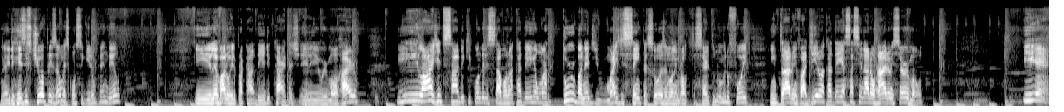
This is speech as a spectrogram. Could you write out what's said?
Né? Ele resistiu à prisão, mas conseguiram prendê-lo. E levaram ele para a cadeia de cartas, ele e o irmão Hiram. E lá a gente sabe que quando eles estavam na cadeia, uma turba né, de mais de 100 pessoas, eu não lembro o certo número, foi, entraram, invadiram a cadeia assassinaram Hiram e seu irmão. E é,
